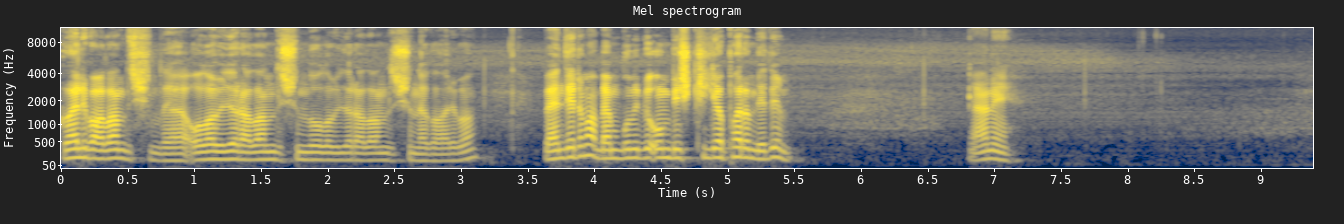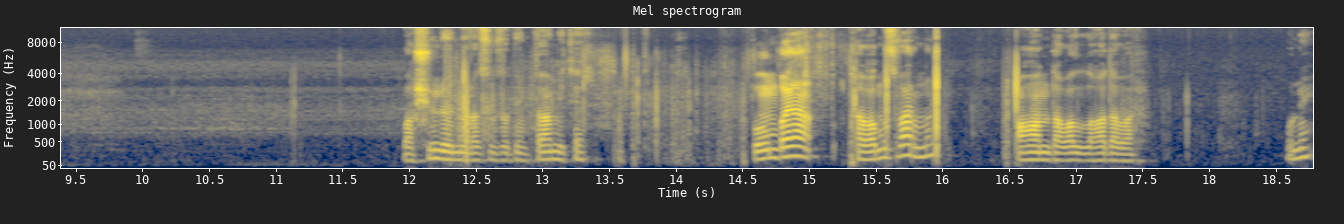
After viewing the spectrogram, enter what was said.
Galiba alan dışında ya. Olabilir alan dışında olabilir alan dışında galiba. Ben dedim ha ben bunu bir 15 kill yaparım dedim. Yani. Başım döndü arasını satayım. Tamam yeter. Bombayla tavamız var mı? Aha da vallahi da var. Bu ne?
